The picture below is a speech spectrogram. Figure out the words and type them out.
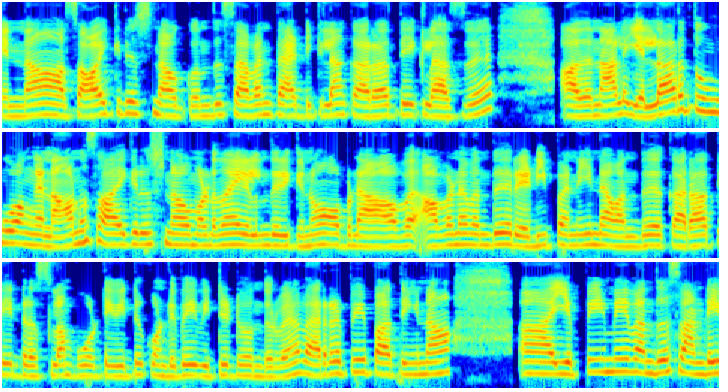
ஏன்னா சாய் கிருஷ்ணாவுக்கு வந்து செவன் தேர்ட்டிக்கெலாம் கராத்தே கிளாஸு அதனால் எல்லோரும் தூங்குவாங்க. நானும் சாய் கிருஷ்ணாவை மட்டும்தான் எழுந்திருக்கணும். அப்போ நான் அவன் அவனை வந்து ரெடி பண்ணி நான் வந்து கராத்தே ட்ரெஸ்லாம் போட்டு விட்டு கொண்டு போய் விட்டுட்டு வந்துடுவேன் வர்றப்பே பார்த்தீங்கன்னா எப்பயுமே வந்து சண்டே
